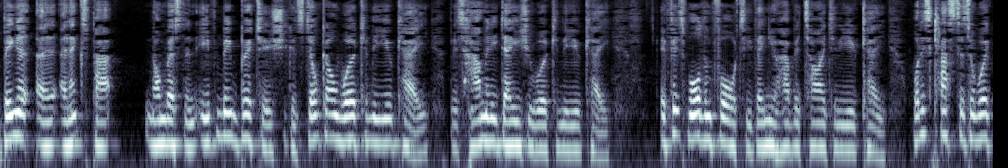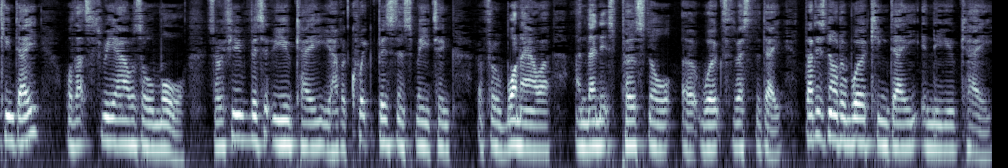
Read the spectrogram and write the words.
being a, a, an expat, non-resident, even being British, you can still go and work in the UK, but it's how many days you work in the UK. If it's more than 40, then you have a tie to the UK. What is classed as a working day? Well, that's three hours or more. So if you visit the UK, you have a quick business meeting for one hour and then it's personal uh, work for the rest of the day. That is not a working day in the UK.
